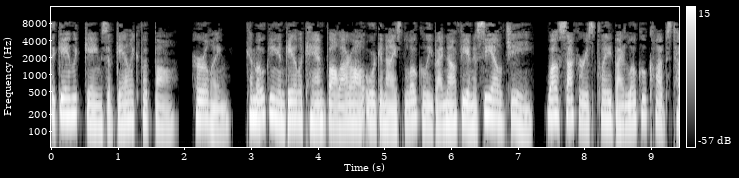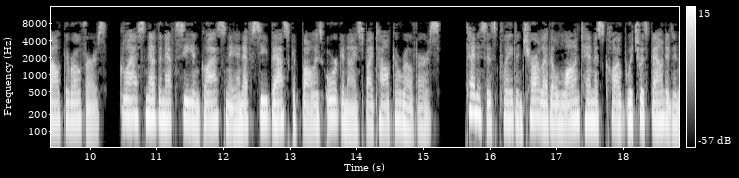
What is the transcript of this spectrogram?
The Gaelic games of Gaelic football, hurling, Camogie and Gaelic handball are all organised locally by Na Fianna CLG, while soccer is played by local clubs Tolka Rovers, Glasnevin FC and Glasnevin FC basketball is organised by Tolka Rovers. Tennis is played in Charleville Lawn Tennis Club which was founded in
